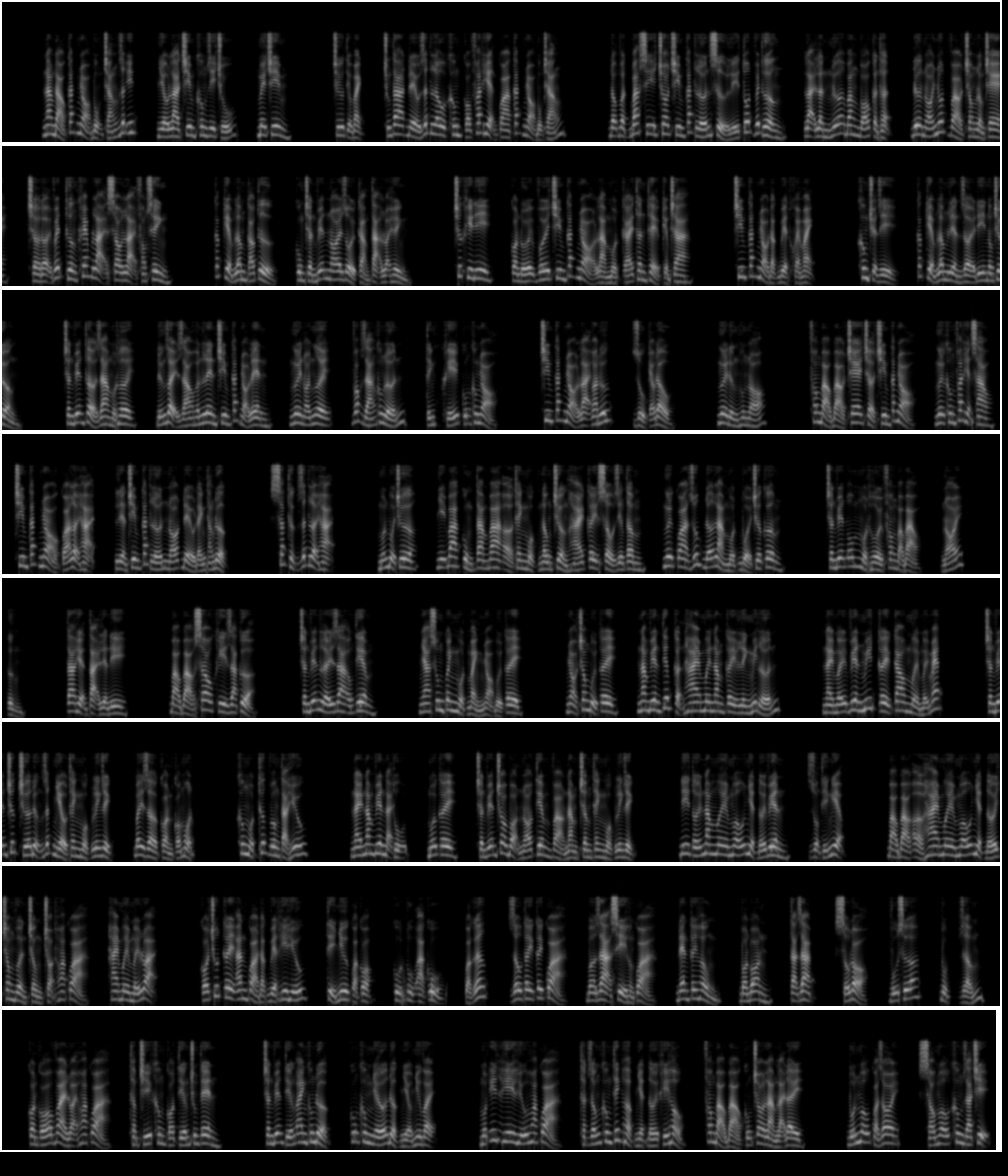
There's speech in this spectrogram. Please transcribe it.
Nam đảo cắt nhỏ bụng trắng rất ít, nhiều là chim không di trú, mê chim. Chư tiểu bạch, chúng ta đều rất lâu không có phát hiện qua cắt nhỏ bụng trắng. Động vật bác sĩ cho chim cắt lớn xử lý tốt vết thương, lại lần nữa băng bó cẩn thận, đưa nó nhốt vào trong lồng tre, chờ đợi vết thương khép lại sau lại phong sinh. Các kiểm lâm cáo tử, cùng Trần Viễn nói rồi cảm tạ loại hình. Trước khi đi, còn đối với chim cắt nhỏ làm một cái thân thể kiểm tra. Chim cắt nhỏ đặc biệt khỏe mạnh. Không chuyện gì, các kiểm lâm liền rời đi nông trường. Trần Viễn thở ra một hơi, đứng dậy giáo huấn lên chim cắt nhỏ lên, ngươi nói ngươi, vóc dáng không lớn, tính khí cũng không nhỏ. Chim cắt nhỏ lại hoa ức, rủ kéo đầu. Ngươi đừng hung nó. Phong bảo bảo che chở chim cắt nhỏ, ngươi không phát hiện sao, chim cắt nhỏ quá lợi hại, liền chim cắt lớn nó đều đánh thắng được. Sắc thực rất lợi hại. Muốn buổi trưa, nhị ba cùng tam ba ở thanh mục nông trường hái cây sầu riêng tâm, ngươi qua giúp đỡ làm một buổi trưa cơm. Trần Viễn ôm một hồi phong bảo bảo, nói. Ừm, ta hiện tại liền đi. Bảo bảo sau khi ra cửa. Trần Viễn lấy ra ống tiêm. Nhà xung quanh một mảnh nhỏ bụi cây. Nhỏ trong bụi cây, năm viên tiếp cận 20 năm cây linh mít lớn. Này mấy viên mít cây cao mười mấy mét. Trần Viễn trước chứa đựng rất nhiều thanh mục linh dịch, bây giờ còn có một. Không một thước vuông tả hữu. Này năm viên đại thụ, mỗi cây, Trần Viễn cho bọn nó tiêm vào 500 thanh mục linh dịch. Đi tới 50 mẫu nhiệt đới viên, ruộng thí nghiệm. Bảo bảo ở 20 mẫu nhiệt đới trong vườn trồng trọt hoa quả, 20 mấy loại. Có chút cây ăn quả đặc biệt hy hữu, tỉ như quả cọ, củ tù ả củ, quả gấc, dâu tây cây quả, bờ dạ xỉ hồng quả, đen cây hồng, bòn bon, tạ dạp, xấu đỏ, vũ sữa, bụt, giấm. Còn có vài loại hoa quả, thậm chí không có tiếng trung tên. Trần Viễn tiếng Anh không được, cũng không nhớ được nhiều như vậy. Một ít hy hữu hoa quả, thật giống không thích hợp nhiệt đới khí hậu, Phong Bảo Bảo cũng cho làm lại đây. 4 mẫu quả roi, 6 mẫu không giá trị.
